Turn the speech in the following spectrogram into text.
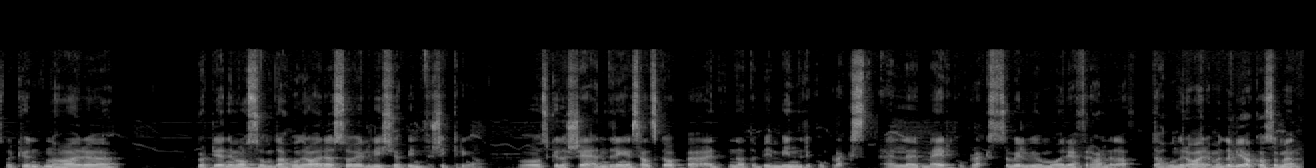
Så når kunden har blitt enig med oss om det honoraret, så vil vi kjøpe inn forsikringa. Og skulle det skje endringer i selskapet, enten at det blir mindre komplekst eller mer komplekst, så vil vi jo må reforhandle det, det honoraret. Men det blir akkurat som en,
